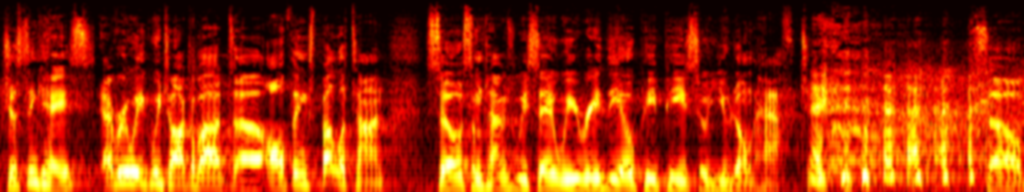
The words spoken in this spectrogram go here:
just in case, every week we talk about uh, all things Peloton. So sometimes we say we read the OPP so you don't have to. so.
